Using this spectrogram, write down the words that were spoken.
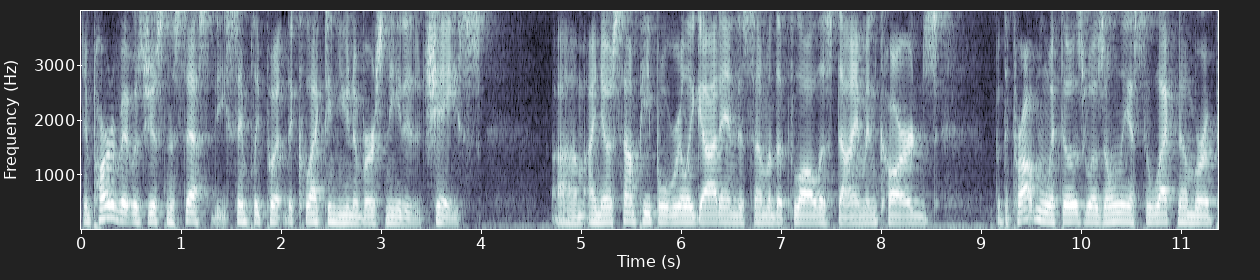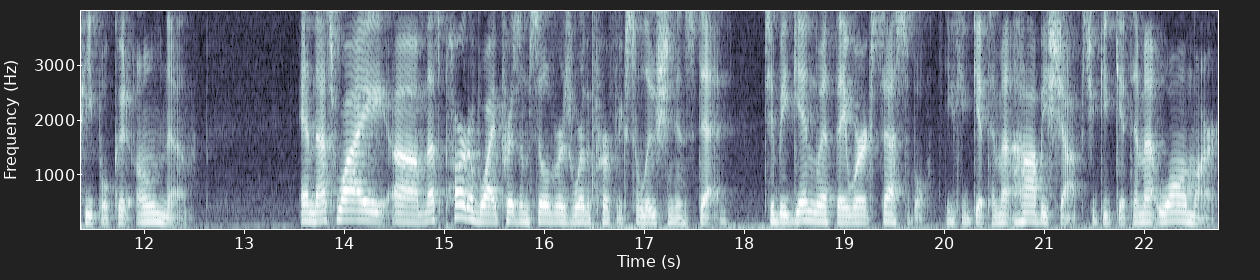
And part of it was just necessity. Simply put, the collecting universe needed a chase. Um, I know some people really got into some of the flawless diamond cards, but the problem with those was only a select number of people could own them. And that's why, um, that's part of why Prizm Silvers were the perfect solution instead. To begin with, they were accessible. You could get them at hobby shops, you could get them at Walmart.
